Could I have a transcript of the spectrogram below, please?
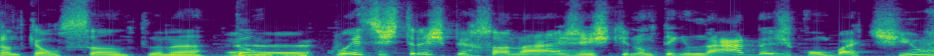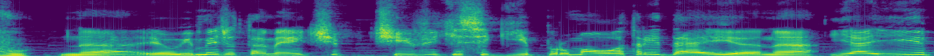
achando que é um santo, né? Então, uhum. com esses três personagens que não tem nada de combativo, né? Eu imediatamente tive que seguir por uma outra ideia, né? E aí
